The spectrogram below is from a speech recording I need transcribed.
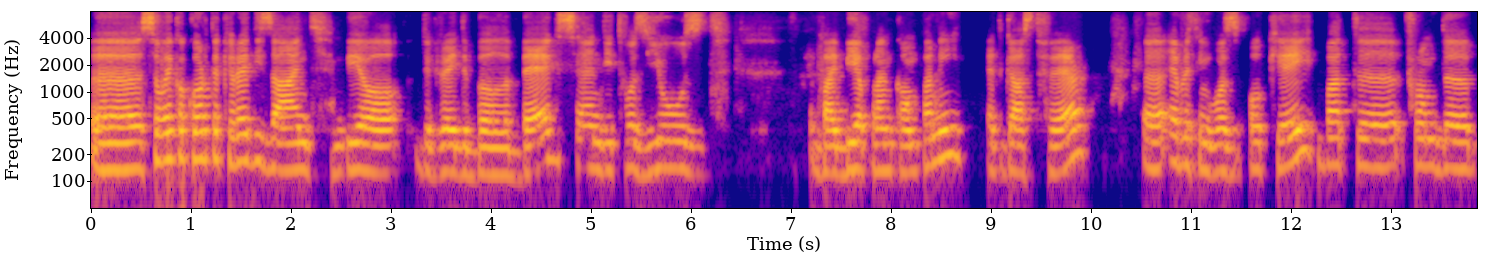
Uh, so EcoCortec redesigned biodegradable bags, and it was used by Bioplan company at Gast Fair. Uh, everything was okay, but uh, from the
